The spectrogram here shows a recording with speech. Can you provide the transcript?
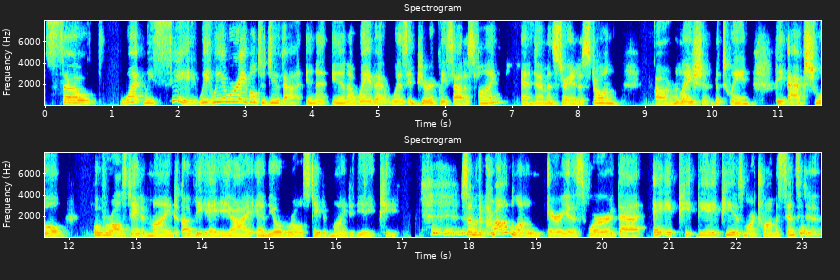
So what we see, we, we were able to do that in a, in a way that was empirically satisfying and demonstrated a strong uh, relation between the actual overall state of mind of the AAI and the overall state of mind of the AP. Some of the problem areas were that AAP, the AP is more trauma sensitive.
